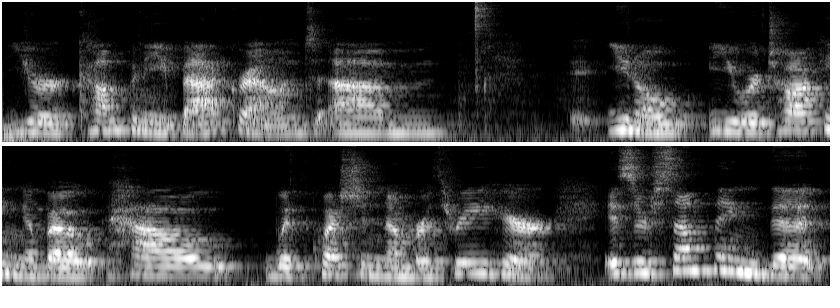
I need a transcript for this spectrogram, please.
your company background. Um, you know, you were talking about how, with question number three here, is there something that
